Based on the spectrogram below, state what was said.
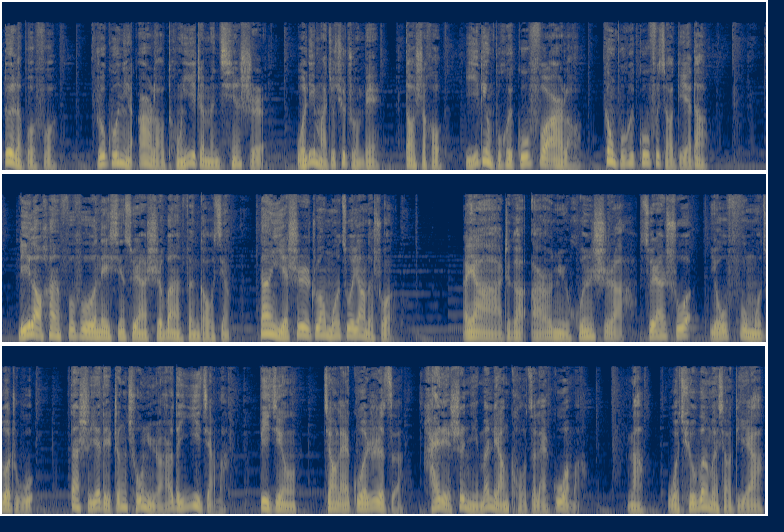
对了，伯父，如果你二老同意这门亲事，我立马就去准备，到时候一定不会辜负二老，更不会辜负小蝶的。李老汉夫妇内心虽然是万分高兴，但也是装模作样的说：“哎呀，这个儿女婚事啊，虽然说由父母做主，但是也得征求女儿的意见嘛。毕竟将来过日子还得是你们两口子来过嘛。那我去问问小蝶啊，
